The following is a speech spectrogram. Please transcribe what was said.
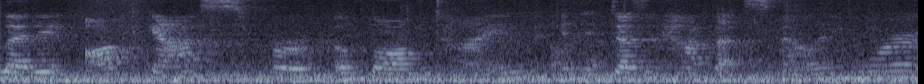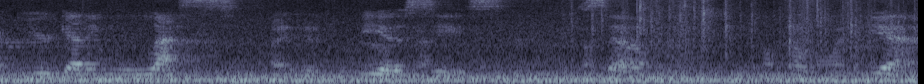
let it off gas for a long time and Okay. it doesn't have that smell anymore, you're getting less I did. VOCs. So, I'll throw them away. yeah.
